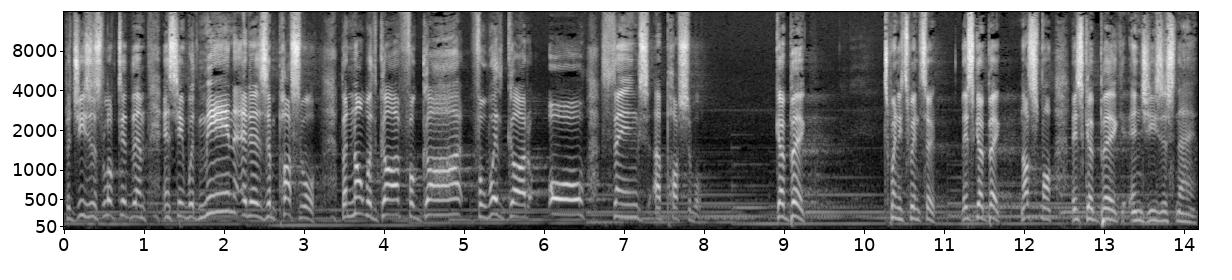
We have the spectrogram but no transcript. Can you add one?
But Jesus looked at them and said, With men it is impossible, but not with God, for God, for with God all things are possible. Go big. 2022. Let's go big. Not small. Let's go big in Jesus' name.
